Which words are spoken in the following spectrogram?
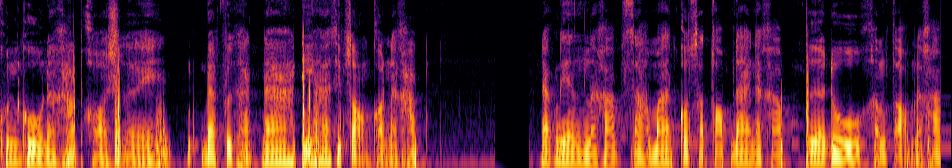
คุณครูนะครับขอเฉลยแบบฝึกหัดหน้าที่ 52 ก่อนนะครับ นักเรียนนะครับสามารถกดสต็อปได้นะครับ เพื่อดูคำตอบนะครับ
